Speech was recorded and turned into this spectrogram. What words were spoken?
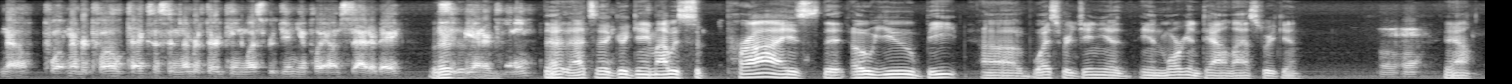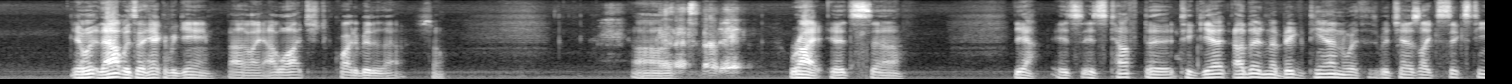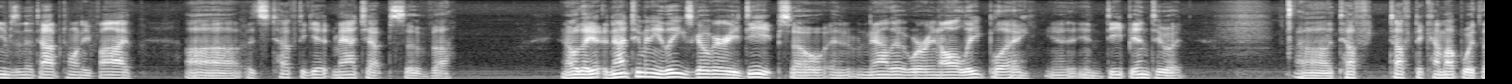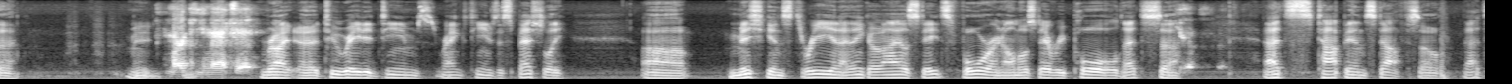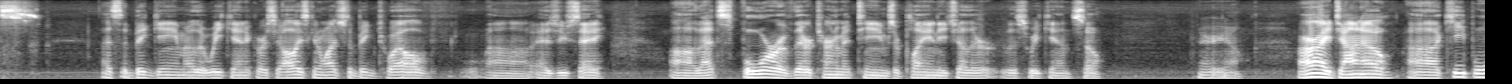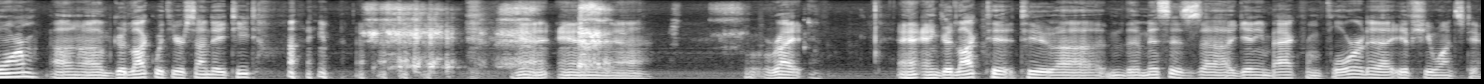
No. 12, number 12 Texas and number 13 West Virginia play on Saturday. Should be That, entertaining. that's a good game. I was surprised that OU beat uh, West Virginia in Morgantown last weekend. hmm Yeah, it, that was a heck of a game. By the way, I watched quite a bit of that. So, uh, and that's about it. Right, it's uh, Yeah, it's it's tough to, to get other than the Big Ten, with which has like six teams in the top twenty five. Uh, it's tough to get matchups of. Uh, you know, they not too many leagues go very deep. So now that we're in all league play, in, in deep into it, uh, tough tough to come up with a marquee matchup. Right, uh, two rated teams, ranked teams, especially. Uh, Michigan's three, and I think Ohio State's four in almost every poll. That's uh, that's top end stuff. So that's that's the big game of the weekend. Of course, you always can watch the Big Twelve, uh, as you say. Uh, that's four of their tournament teams are playing each other this weekend. So there you go. All right, Jono, uh, keep warm. Uh, good luck with your Sunday tee time. and, and uh, right, and, and, good luck to to uh, the missus uh, getting back from Florida if she wants to.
